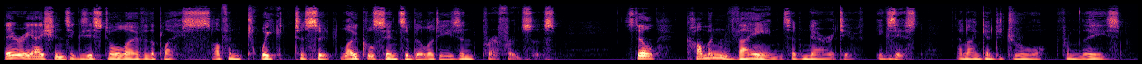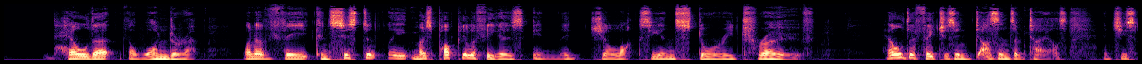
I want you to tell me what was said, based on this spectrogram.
Variations exist all over the place, often tweaked to suit local sensibilities and preferences. Still, common veins of narrative exist, and I'm going to draw from these. Helda the Wanderer, one of the consistently most popular figures in the Jalloxian story trove. Helda features in dozens of tales, and she's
